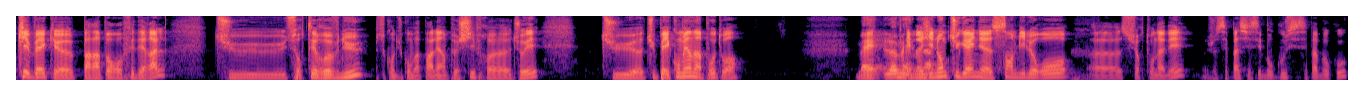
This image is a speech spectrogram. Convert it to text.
Québec euh, par rapport au fédéral. Tu, sur tes revenus, parce qu'on du coup, on va parler un peu chiffres, euh, Joey, tu, tu payes combien d'impôts, toi? Ben, là, Imaginons que tu gagnes 100 000 euros sur ton année. Je ne sais pas si c'est beaucoup, si c'est pas beaucoup.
